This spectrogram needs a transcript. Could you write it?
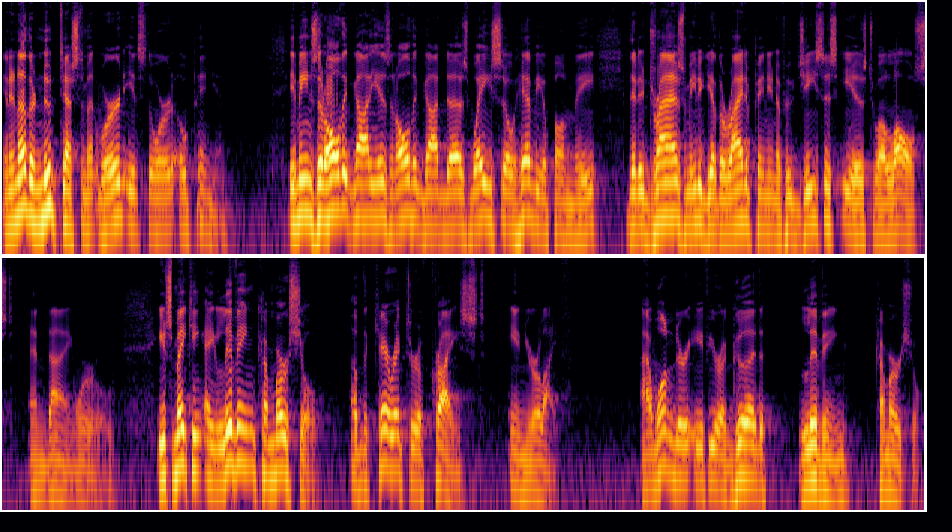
In another New Testament word, it's the word opinion. It means that all that God is and all that God does weighs so heavy upon me that it drives me to give the right opinion of who Jesus is to a lost and dying world. It's making a living commercial of the character of Christ in your life. I wonder if you're a good living commercial.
